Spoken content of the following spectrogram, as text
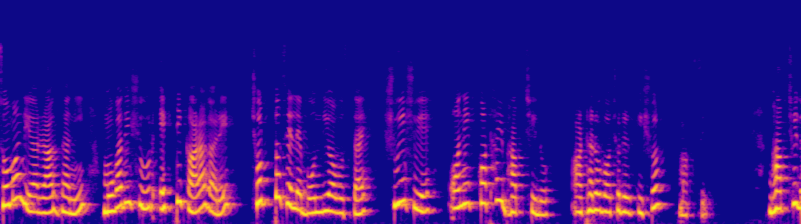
সোমালিয়ার রাজধানী মোগাদিশুর একটি কারাগারে ছোট্ট ছেলে বন্দি অবস্থায় শুয়ে শুয়ে অনেক কথাই ভাবছিল আঠারো বছরের কিশোর মাক্সি। ভাবছিল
